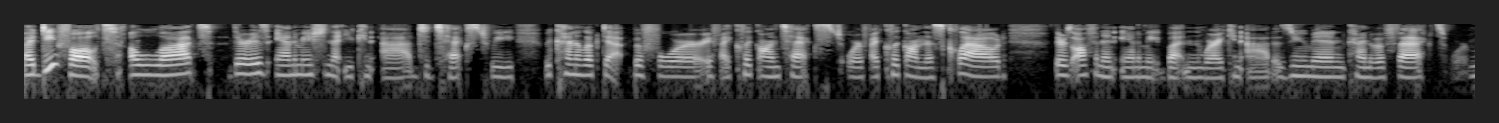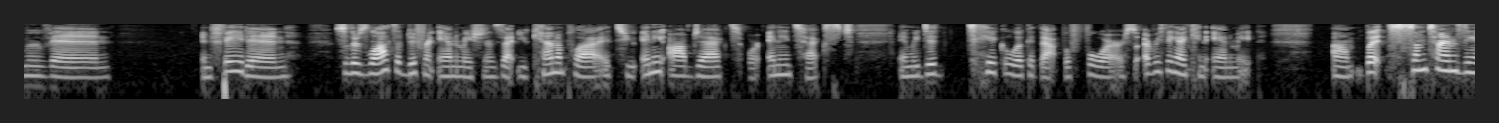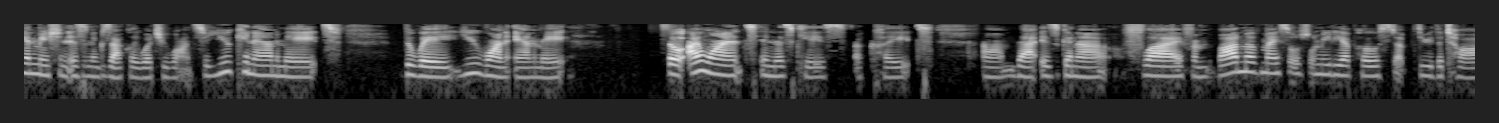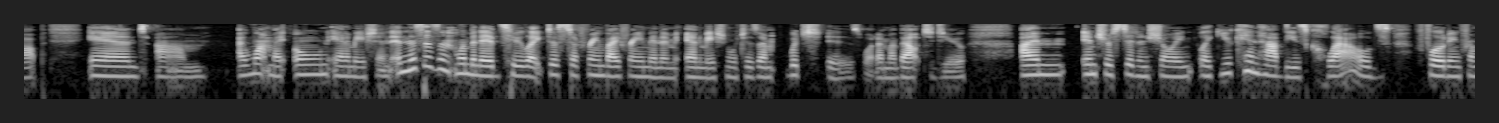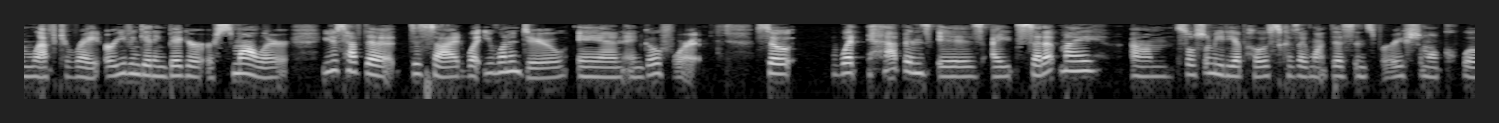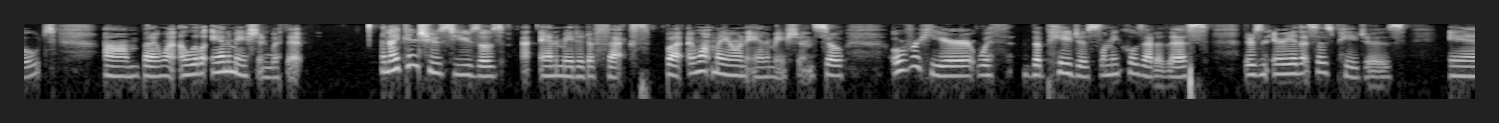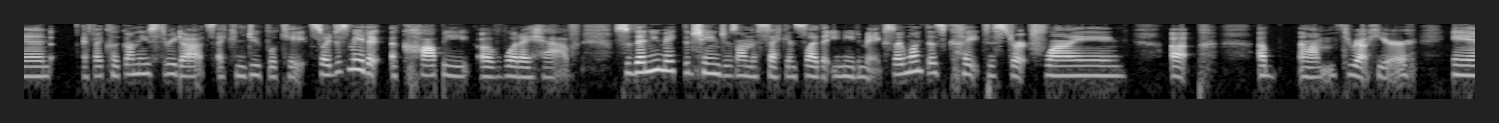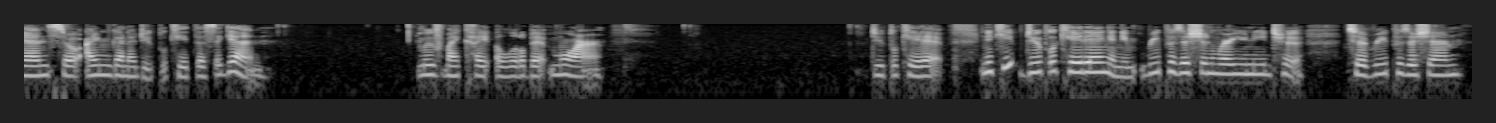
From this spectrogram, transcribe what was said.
by default, a lot there is animation that you can add to text. We we kind of looked at before if I click on text or if I click on this cloud, there's often an animate button where I can add a zoom in kind of effect or move in and fade in. So there's lots of different animations that you can apply to any object or any text. And we did take a look at that before. So everything I can animate. Um, but sometimes the animation isn't exactly what you want. So you can animate the way you want to animate. So I want, in this case, a kite um, that is going to fly from the bottom of my social media post up through the top. And um, I want my own animation. And this isn't limited to like just a frame by frame anim- animation, which is um, which is what I'm about to do. I'm interested in showing like you can have these clouds floating from left to right or even getting bigger or smaller. You just have to decide what you want to do and and go for it. So what happens is I set up my um, social media post because I want this inspirational quote, um, but I want a little animation with it. And I can choose to use those animated effects, but I want my own animation. So over here with the pages, let me close out of this. There's an area that says pages. And if I click on these three dots, I can duplicate. So I just made a, a, copy of what I have. So then you make the changes on the second slide that you need to make. So I want this kite to start flying up uh, um, throughout here. And so I'm going to duplicate this again move my kite a little bit more. Duplicate it. And you keep duplicating and you reposition where you need to, to reposition.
